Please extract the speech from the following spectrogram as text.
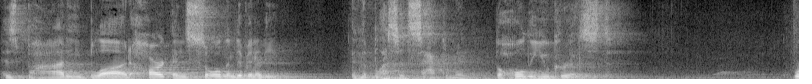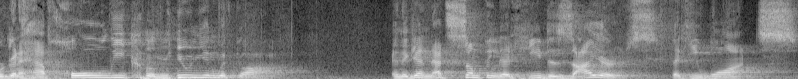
his body, blood, heart, and soul and divinity in the Blessed Sacrament, the Holy Eucharist. We're going to have holy communion with God. And again, that's something that he desires, that he wants.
